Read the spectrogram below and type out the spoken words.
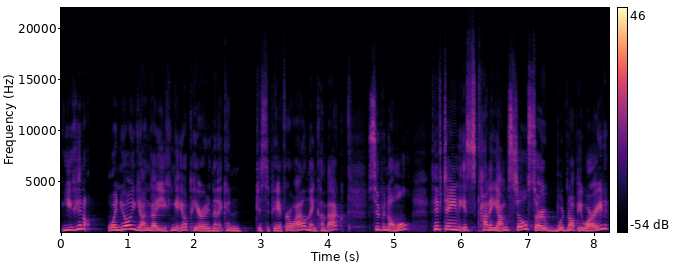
you can, when you're younger, you can get your period and then it can disappear for a while and then come back. Super normal. 15 is kind of young still, so would not be worried.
